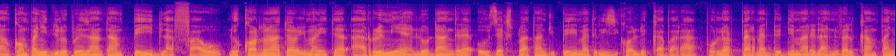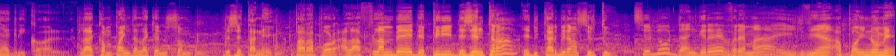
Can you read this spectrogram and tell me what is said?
En compagnie du représentant pays de la FAO, le coordonnateur humanitaire a remis un lot d'engrais aux exploitants du périmètre risicole de Kabara pour leur permettre de démarrer la nouvelle campagne agricole. La campagne dans laquelle nous sommes de cette année, par rapport à la flambée des prix des intrants et du carburant surtout. Ce lot d'engrais, vraiment, il vient à point nommé.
